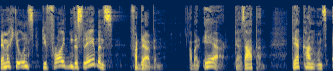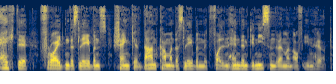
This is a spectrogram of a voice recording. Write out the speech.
Der möchte uns die Freuden des Lebens verderben. Aber er, der Satan, der kann uns echte Freuden des Lebens schenken. Dann kann man das Leben mit vollen Händen genießen, wenn man auf ihn hört.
